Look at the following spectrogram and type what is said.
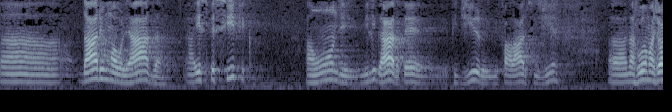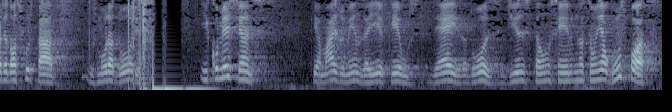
ah, darem uma olhada ah, específica, aonde me ligaram, até pediram e me falaram esses dias, ah, na rua Major Teodósio Furtado, os moradores e comerciantes, que há mais ou menos aí que uns 10 a 12 dias estão sem iluminação em alguns postos.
